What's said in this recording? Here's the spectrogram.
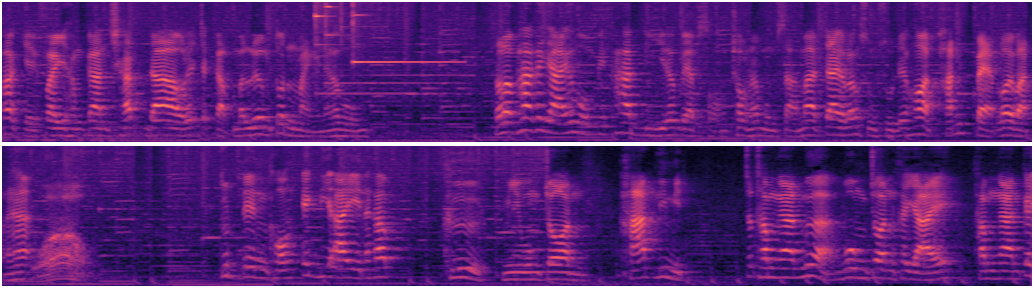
ภาคจ่ายไฟทำการชัดดาวน์และจะกลับมาเริ่มต้นใหม่นะครับผมสำหรับภาคขยายครับผมเป็นภาคดีนะแบบ 2 ช่องนะครับผมสามารถจ่ายกำลังสูงสุดได้ฮอด 1,800 วัตต์นะฮะ Wow. จุดเด่นของ XDI นะครับ คือมีวงจร Hard Limit จะทำงานเมื่อวงจรขยายทำงานใกล้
